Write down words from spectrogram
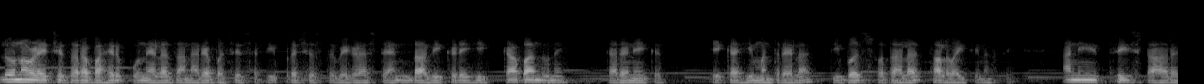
लोणावळ्याचे जरा बाहेर पुण्याला जाणाऱ्या बसेसाठी प्रशस्त वेगळा स्टँड डावीकडेही का बांधू नये? कारण एकच एकाही मंत्र्याला ती बस स्वतःला चालवायची नसते. आणि थ्री स्टार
